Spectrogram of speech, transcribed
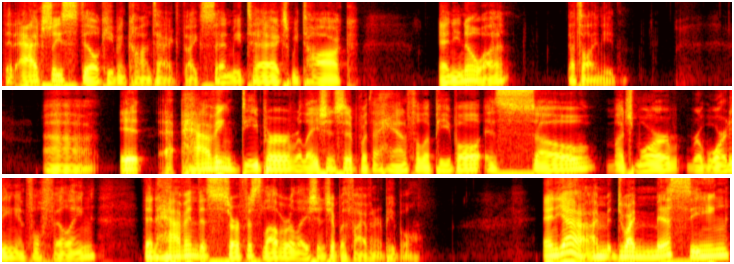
that actually still keep in contact. Like send me text, we talk. And you know what? That's all I need. Uh, it having deeper relationship with a handful of people is so much more rewarding and fulfilling than having this surface level relationship with 500 people. And yeah, I'm, do I miss seeing,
